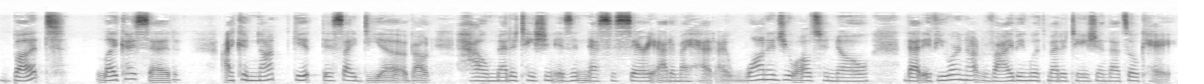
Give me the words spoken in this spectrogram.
But, like I said, I could not get this idea about how meditation isn't necessary out of my head. I wanted you all to know that if you are not vibing with meditation, that's okay.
